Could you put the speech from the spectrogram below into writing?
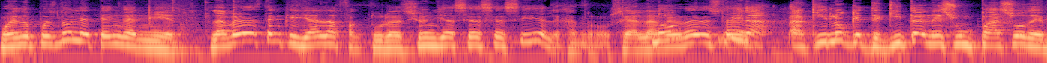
Bueno, pues no le tengan miedo. La verdad está en que ya la facturación ya se hace así, Alejandro. O sea, la No, verdad está. Mira, aquí lo que te quitan es un paso de,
